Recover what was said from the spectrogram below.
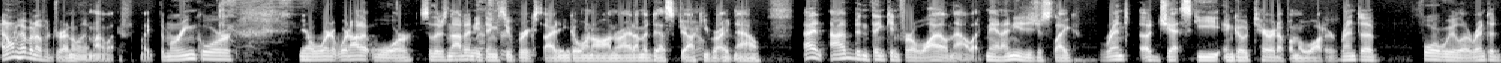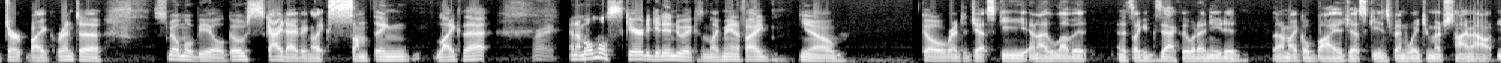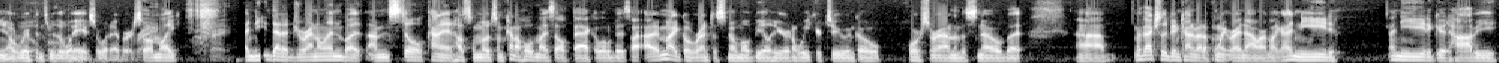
I don't have enough adrenaline in my life. Like the Marine Corps, you know, we're, we're not at war, so there's not anything super exciting going on, right? I'm a desk jockey yep. right now. And I've been thinking for a while now, like, man, I need to just like rent a jet ski and go tear it up on the water, rent a four wheeler, rent a dirt bike, rent a snowmobile, go skydiving, like something like that. Right. And I'm almost scared to get into it because I'm like, man, if I, you know, go rent a jet ski and I love it and it's like exactly what I needed, then I might go buy a jet ski and spend way too much time out, you know, ripping through the waves or whatever. Right. So I'm like, right. I need that adrenaline, but I'm still kind of in hustle mode. So I'm kind of holding myself back a little bit. So I, I, might go rent a snowmobile here in a week or two and go horse around in the snow. But uh, I've actually been kind of at a point right now where I'm like, I need, I need a good hobby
